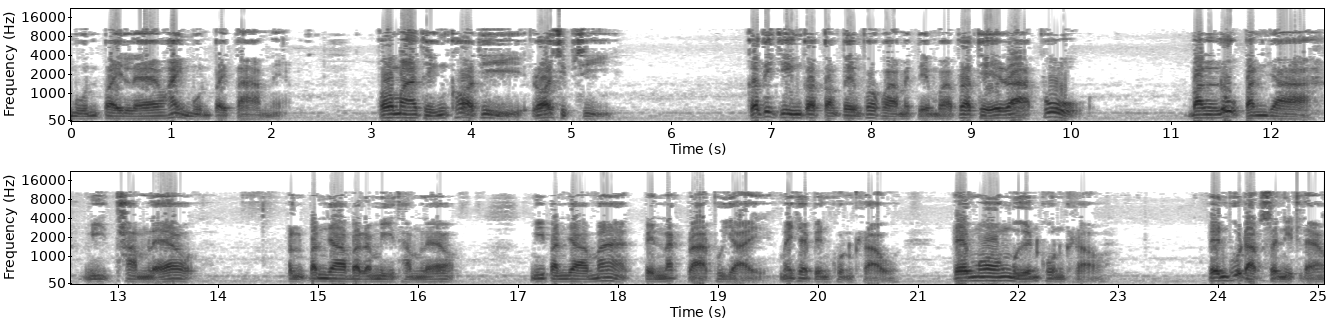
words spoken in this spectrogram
หมุนไปแล้วให้หมุนไปตามเนี่ย พอมาถึงข้อที่ร้อยสิบสี่ก็ที่จริงก็ต้องเติมข้อความไม่เต็มว่า พระเถระผู้บรรลุปัญญามีธรรมแล้วปัญญาบารมีธรรมแล้ว มีปัญญามากเป็นนักปราชญ์ผู้ใหญ่ ไม่ใช่เป็นคนเขาแต่มองเหมือนคนเขาเป็นผู้ดับสนิทแล้ว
